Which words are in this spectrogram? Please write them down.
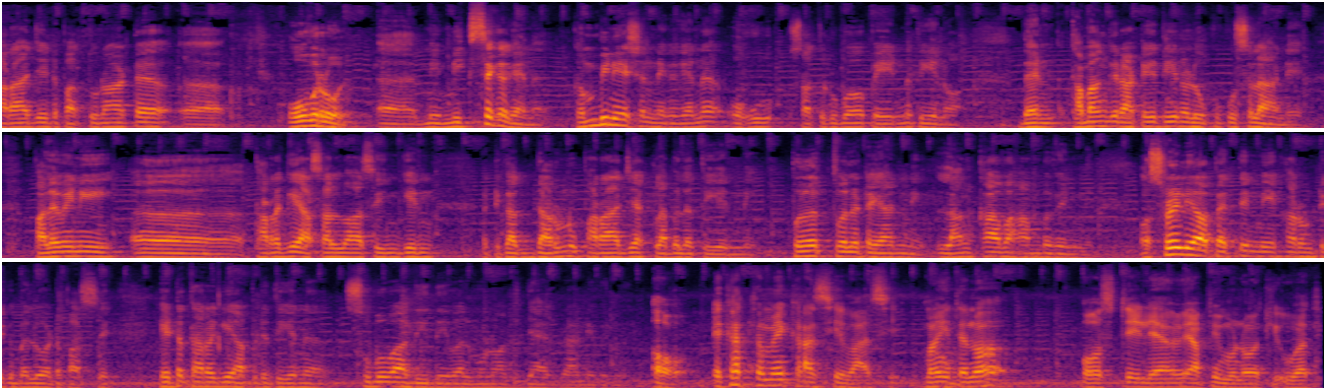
පරාජයට පත්වනාට ඕවරෝල් මේ මික්ස එක ගැන කම්බිනේෂන් එක ගැන ඔහු සතුරු බව පේන්න තියෙනවා. දැන් තමන්ගේ රටේ තියෙන ලොකු කුසලානේ. පළවෙනි තරගේ අසල්වාසින්ගෙන් ටිකක් දරුණු පරාජයක් ලබල තියෙන්නේ. පර්ත්වලට යන්නේ ලංකාව හම්බ වෙන්නේ. ඔස්ට්‍රේලියාව පැත්තේ මේ කරුන්ටික බැලුවට පස්සේ හෙට තරගේ අපිට තියෙන සුභවාදී දේවල් මොනවද ජයග්‍රහණය වෙන්නේ? ඕ එකත් තමයි කාසිය වාසි. ඕස්ට්‍රේලියාවේ අපි මොනවා කිව්වත්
